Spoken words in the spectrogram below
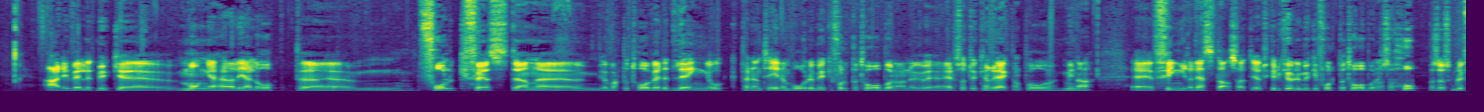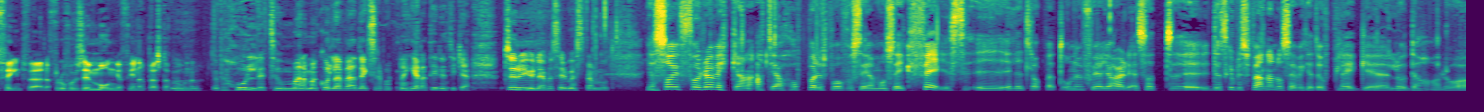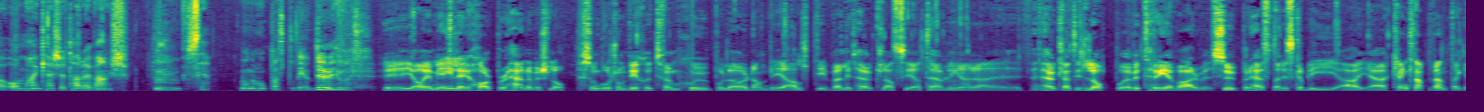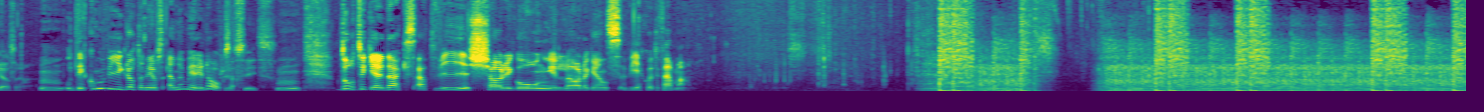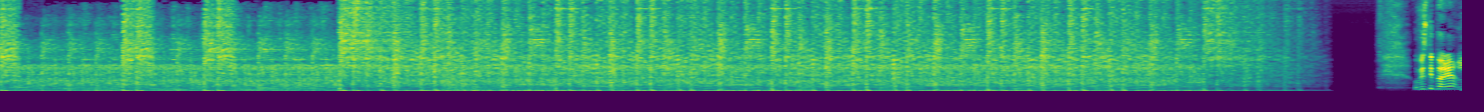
Ja, det är väldigt mycket, många härliga lopp, eh, folkfesten. Eh, jag har varit på trav väldigt länge och på den tiden var det mycket folk på travbanan. Nu är det så att jag kan räkna på mina eh, fingrar nästan. Så att jag tycker det är kul med mycket folk på travbanan. Så hoppas att det ska bli fint väder för då får vi se många fina prestationer. Jag håller tummarna. Man kollar väderleksrapporterna hela tiden tycker jag. Du då Julia, vad ser du mest fram emot? Jag sa ju förra veckan att jag hoppades på att få se Mosaic Face i Elitloppet och nu får jag göra det. Så att, eh, det ska bli spännande att se vilket upplägg eh, Ludde har och om han kanske tar revansch. Mm. Många hoppas på det. Du då Jonas? Eh, Ja, jag gillar ju Harper Hanovers lopp som går som V757 på lördagen. Det är alltid väldigt högklassiga tävlingar. eh, Högklassigt lopp och över tre varv. Superhästar. Det ska bli... aj, jag kan knappt vänta kan jag säga. Mm. Och det kommer vi grotta ner oss ännu mer idag också. Precis. Mm. Då tycker jag det är dags att vi kör igång lördagens V75.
